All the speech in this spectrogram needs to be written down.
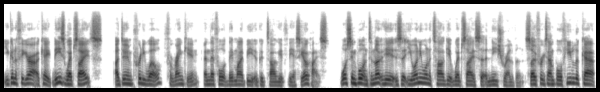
you're going to figure out, okay, these websites are doing pretty well for ranking, and therefore they might be a good target for the SEO heist. What's important to note here is that you only want to target websites that are niche relevant. So for example, if you look at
